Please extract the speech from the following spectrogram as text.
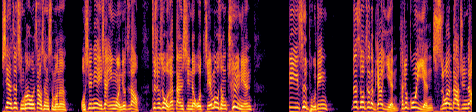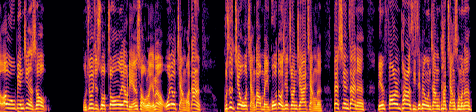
现在这情况会造成什么呢？我先念一下英文就知道，这就是我在担心的。我节目从去年第一次普丁那时候真的比较演，他就故意演十万大军在俄乌边境的时候，我就一直说中俄要联手了，有没有？我有讲嘛？当然。不是只有我讲到，美国都有些专家讲了。但现在呢，连 Foreign Policy 这篇文章他讲什么呢？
